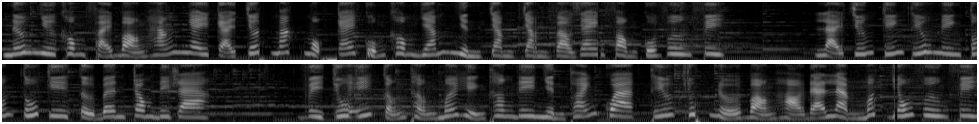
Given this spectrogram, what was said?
Nếu như không phải bọn hắn ngay cả chết mắt một cái cũng không dám nhìn chầm chầm vào gian phòng của vương phi. Lại chứng kiến thiếu niên tuấn tú kia từ bên trong đi ra. Vì chú ý cẩn thận mới hiện thân đi nhìn thoáng qua, Thiếu chút nữa bọn họ đã làm mất dấu vương phi.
